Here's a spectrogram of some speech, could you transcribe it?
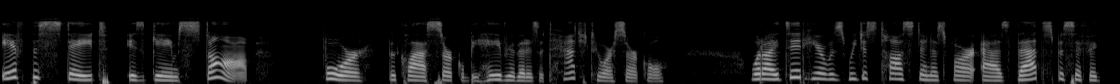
if the state is game stop for the class circle behavior that is attached to our circle, what I did here was we just tossed in as far as that specific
